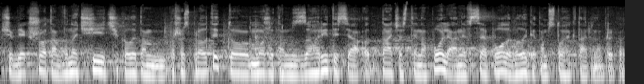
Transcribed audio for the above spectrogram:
щоб якщо там вночі чи коли там про щось прилетить, то може там загорітися одна частина поля, а не все поле велике, там 100 гектарів, наприклад.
